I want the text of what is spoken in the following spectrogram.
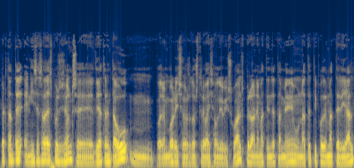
Per tant, en aquesta sala d'exposicions, eh, el dia 31, mm, podrem veure aquests dos treballs audiovisuals, però anem a tindre també un altre tipus de material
